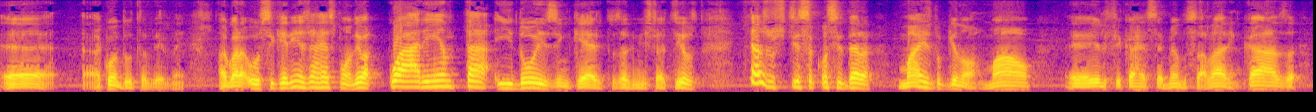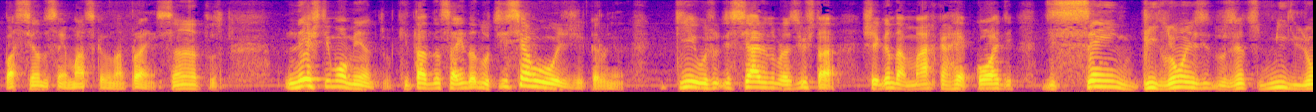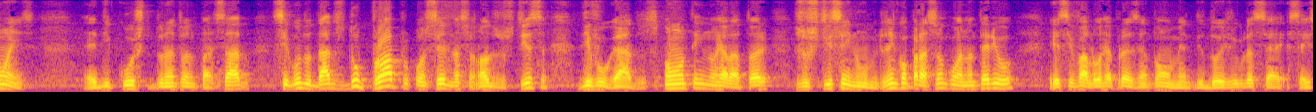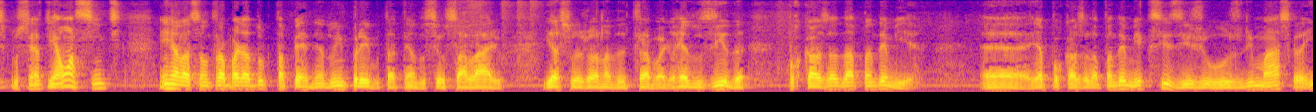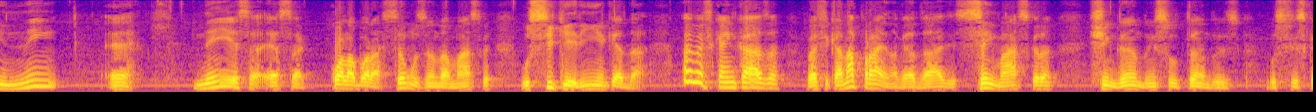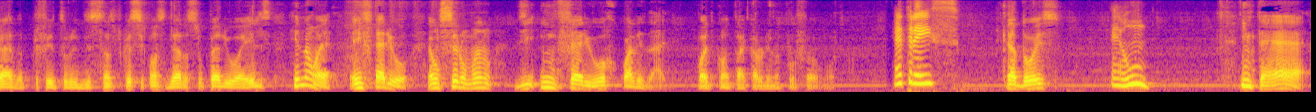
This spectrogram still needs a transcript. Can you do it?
é, a conduta dele. Né? Agora, o Siqueirinha já respondeu a 42 inquéritos administrativos e a Justiça considera mais do que normal é, ele ficar recebendo salário em casa, passeando sem máscara na praia em Santos. Neste momento, que está saindo a notícia hoje, Carolina, que o judiciário no Brasil está chegando à marca recorde de 100 bilhões e 200 milhões eh, de custo durante o ano passado, segundo dados do próprio Conselho Nacional de Justiça, divulgados ontem no relatório Justiça em Números. Em comparação com o ano anterior, esse valor representa um aumento de 2,6% e é uma síntese em relação ao trabalhador que está perdendo o emprego, está tendo o seu salário e a sua jornada de trabalho reduzida por causa da pandemia. É, e é por causa da pandemia que se exige o uso de máscara e nem, é, nem essa, essa colaboração usando a máscara o Siqueirinha quer dar. Mas vai ficar em casa, vai ficar na praia, na verdade, sem máscara, xingando, insultando os, os fiscais da Prefeitura de Santos, porque se considera superior a eles, e não é, é inferior. É um ser humano de inferior qualidade. Pode contar, Carolina, por favor. É três. É dois. É um. Pé.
